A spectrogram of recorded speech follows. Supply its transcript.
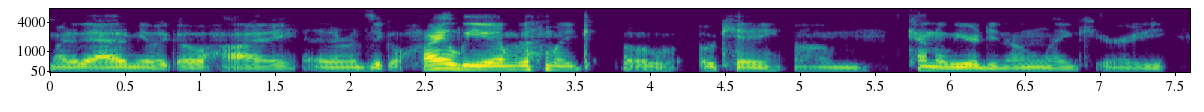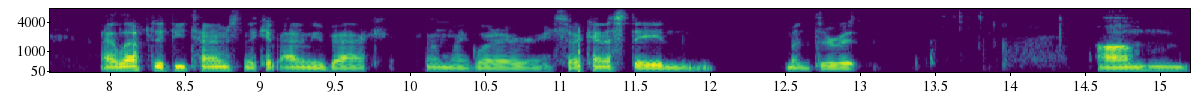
Might have they added me like, oh hi, and everyone's like, oh hi Liam, and I'm like, oh okay, um, kind of weird, you know, like already. I left a few times and they kept adding me back. I'm like, whatever. So I kind of stayed and went through it. Um,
